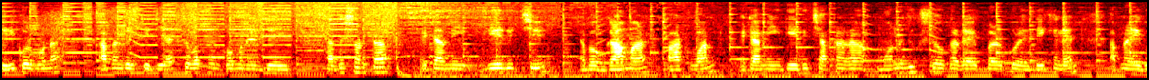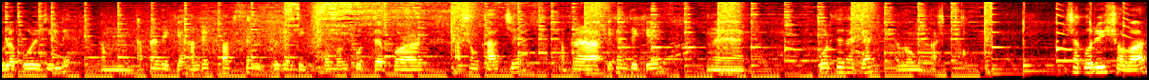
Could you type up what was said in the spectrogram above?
দেরি করব না। আপনাদেরকে যে একশো পার্সেন্ট কমনের যে সাজেশনটা এটা আমি দিয়ে দিচ্ছি, এবং গ্রামার পার্ট ওয়ান এটা আমি দিয়ে দিচ্ছি। আপনারা মনোযোগ সহকারে একবার করে দেখে নেন। আপনারা এগুলো পড়ে চিনলে আপনাদেরকে হান্ড্রেড পার্সেন্ট ওইখান থেকে কমন করতে পড়ার আশঙ্কা আছে। আপনারা এখান থেকে পড়তে থাকেন, এবং আশা করি সবার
